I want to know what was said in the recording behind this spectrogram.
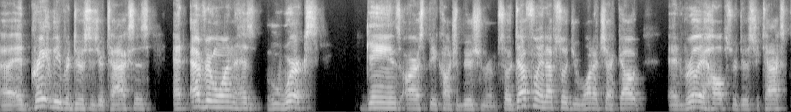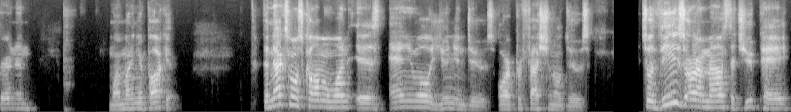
Uh, it greatly reduces your taxes, and everyone has who works gains RSP contribution room. So definitely an episode you want to check out. It really helps reduce your tax burden and more money in your pocket. The next most common one is annual union dues or professional dues. So these are amounts that you pay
